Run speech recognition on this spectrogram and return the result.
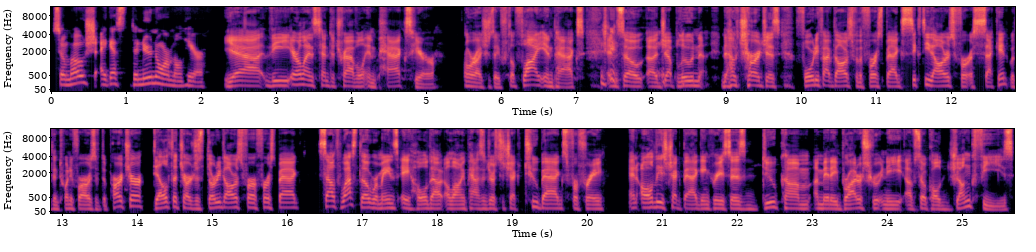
So, Mosheh, I guess the new normal here. Yeah, the airlines tend to travel in packs here or I should say, fly in packs. And so uh, JetBlue now charges $45 for the first bag, $60 for a second within 24 hours of departure. Delta charges $30 for a first bag, Southwest, though, remains a holdout, allowing passengers to check two bags for free. And all these check bag increases do come amid a broader scrutiny of so called junk fees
